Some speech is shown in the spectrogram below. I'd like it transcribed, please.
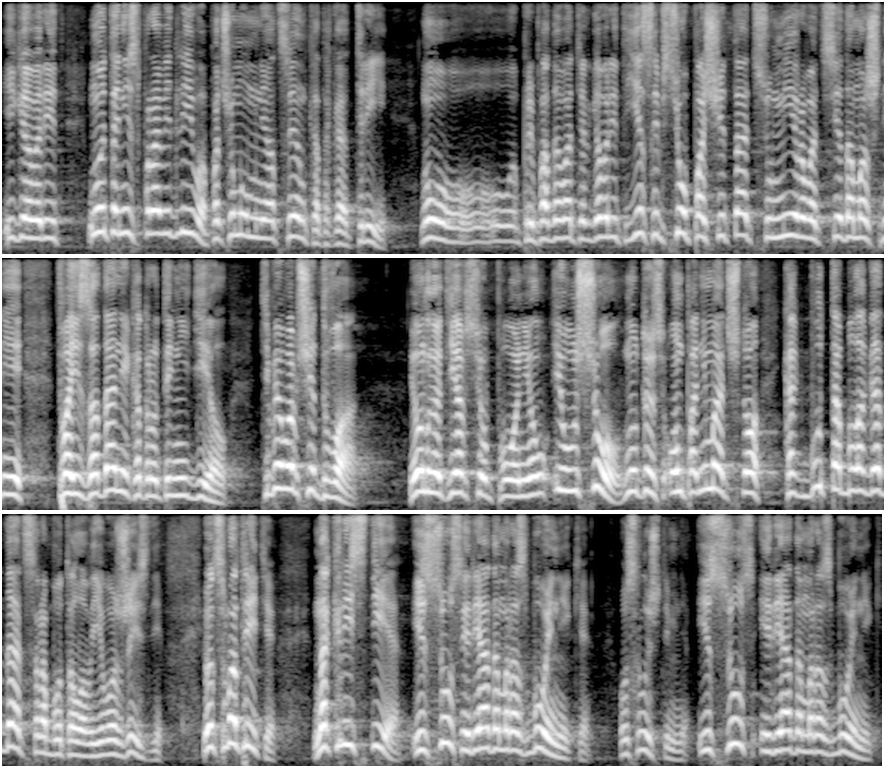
и говорит, ну это несправедливо, почему у меня оценка такая 3? Ну, преподаватель говорит, если все посчитать, суммировать, все домашние твои задания, которые ты не делал, тебе вообще два. И он говорит, я все понял и ушел. Ну, то есть он понимает, что как будто благодать сработала в его жизни. И вот смотрите, на кресте Иисус и рядом разбойники. Услышьте меня. Иисус и рядом разбойники.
